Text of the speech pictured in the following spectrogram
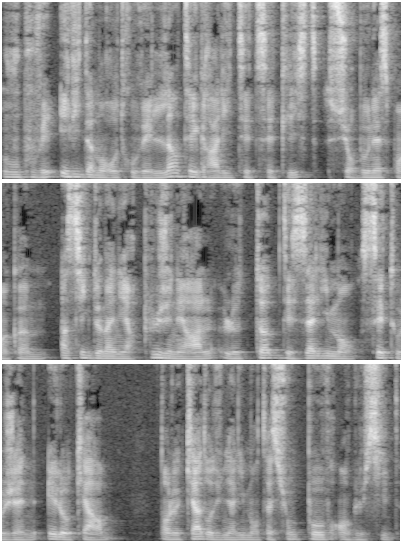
Vous pouvez évidemment retrouver l'intégralité de cette liste sur bouness.com, ainsi que de manière plus générale le top des aliments cétogènes et low carb dans le cadre d'une alimentation pauvre en glucides.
